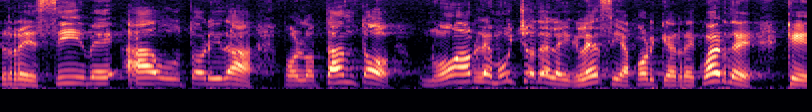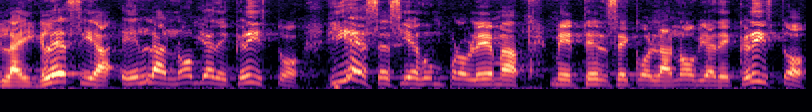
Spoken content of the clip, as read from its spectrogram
recibe autoridad. Por lo tanto, no hable mucho de la iglesia, porque recuerde que la iglesia es la novia de Cristo. Y ese sí es un problema, meterse con la novia de Cristo.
